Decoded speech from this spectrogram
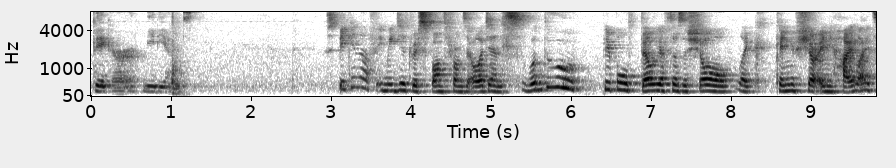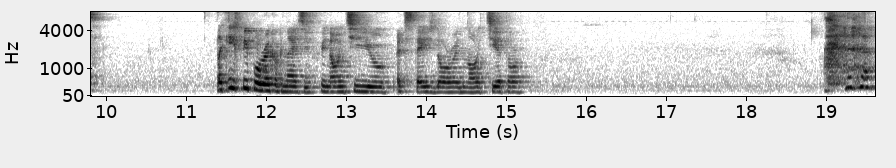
bigger mediums. Speaking of immediate response from the audience, what do people tell you after the show? Like, can you share any highlights? Like, if people recognize you, you know, and see you at stage door, you know, at theater.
